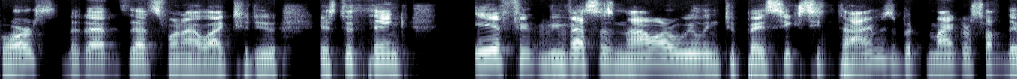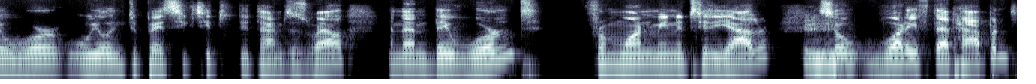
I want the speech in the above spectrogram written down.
course, but that that's what I like to do is to think if investors now are willing to pay 60 times, but Microsoft they were willing to pay 62 times as well, and then they weren't from one minute to the other. Mm-hmm. So what if that happened?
